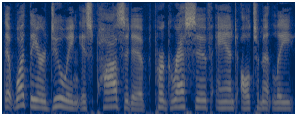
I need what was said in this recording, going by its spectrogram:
that what they are doing is positive, progressive, and ultimately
